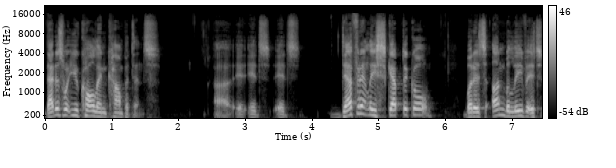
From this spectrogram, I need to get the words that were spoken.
that is what you call incompetence. Uh, it, it's, it's definitely skeptical but it's unbelievable. It's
